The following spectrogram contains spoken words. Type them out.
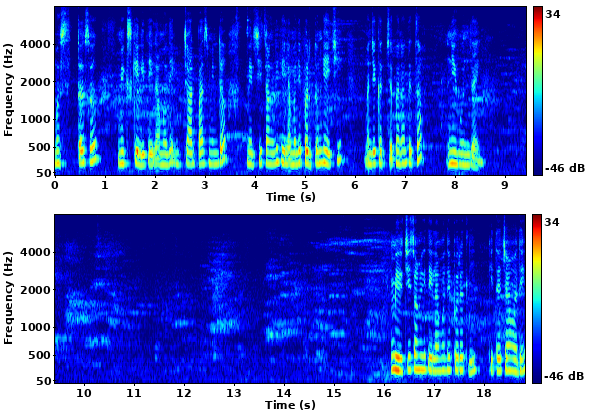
मस्त असं मिक्स केली तेलामध्ये. चार पाच मिनटं मिरची चांगली तेलामध्ये परतून घ्यायची. म्हणजे कच्चेपणा त्याचा निघून जाईल. मिरची चांगली तेलामध्ये परतली की त्याच्यामध्ये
